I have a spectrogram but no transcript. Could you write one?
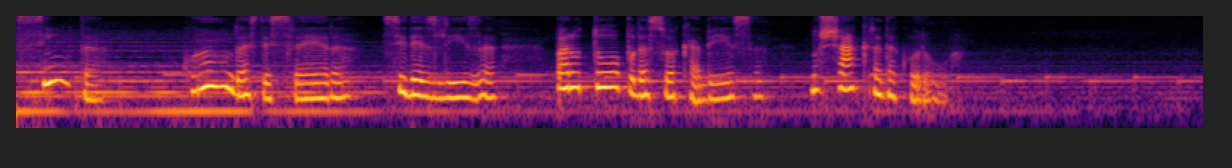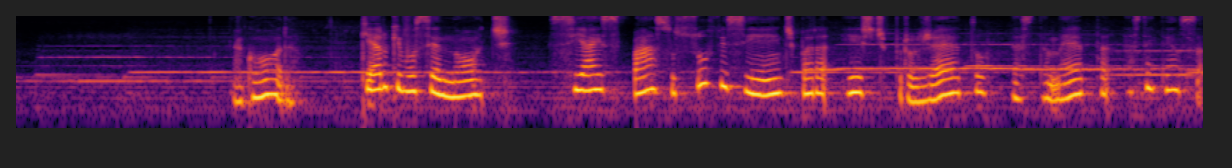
Sinta quando esta esfera se desliza para o topo da sua cabeça, no chakra da coroa. Agora, quero que você note se há espaço suficiente para este projeto, esta meta, esta intenção.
